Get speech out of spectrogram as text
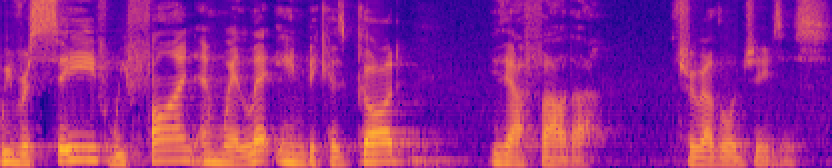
We receive, we find, and we're let in because God is our Father through our Lord Jesus.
